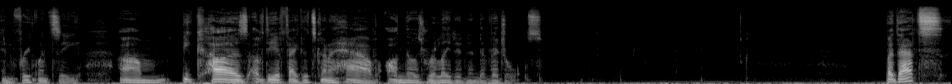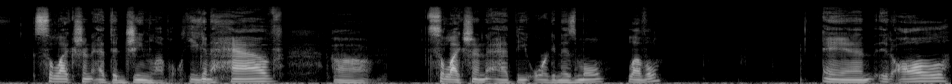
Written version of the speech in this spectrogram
in frequency um, because of the effect it's going to have on those related individuals. But that's selection at the gene level. You can have um, selection at the organismal level, and it all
